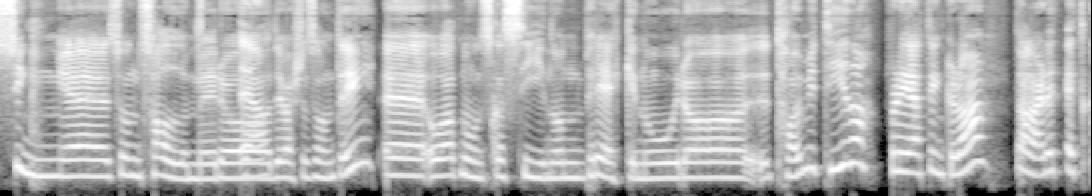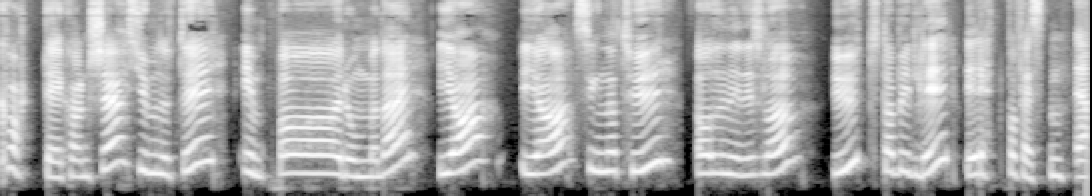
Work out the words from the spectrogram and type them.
synge sånn salmer og Ja. diverse sånne ting. Eh, og at noen skal si noen prekenord. og Det tar jo mye tid, da. Fordi jeg tenker da, da er det et kvarter, kanskje, 20 minutter, innpå rommet der. Ja, ja, signatur, all in need is love. Ut, ta bilder, rett på festen. Ja.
